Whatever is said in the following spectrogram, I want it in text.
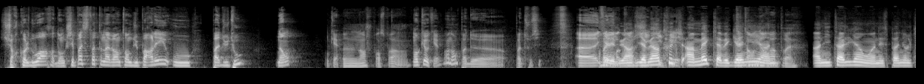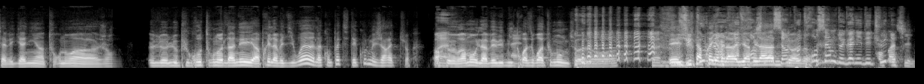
sur Cold War donc je sais pas si toi t'en avais entendu parler ou pas du tout non? Euh, non, je pense pas. hein. ok ok non non pas de pas de souci Euh, il y avait un, y avait truc, un mec qui avait gagné un, ouais. un Italien ou un Espagnol qui avait gagné un tournoi, genre le, le plus gros tournoi de l'année, et après il avait dit ouais la compète c'était cool mais j'arrête tu vois. Alors Ouais. que vraiment il avait mis Ouais. 3-0 à tout le monde tu vois. genre. Et C'est juste après il y mais avait en la, vrai, il y avait la c'est un peu trop simple de gagner des thunes facile.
